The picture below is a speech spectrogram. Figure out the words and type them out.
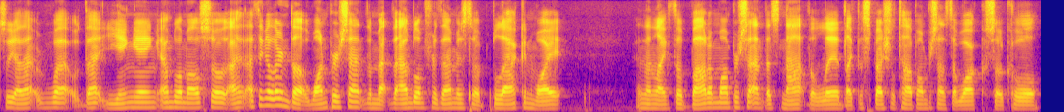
So yeah, that that yin yang emblem also. I, I think I learned the one percent. The the emblem for them is the black and white, and then like the bottom one percent. That's not the lid. Like the special top one percent that walk so cool.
